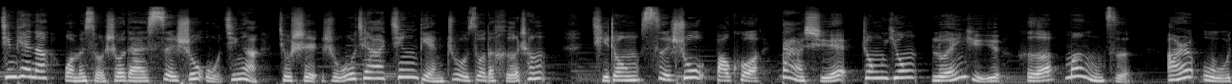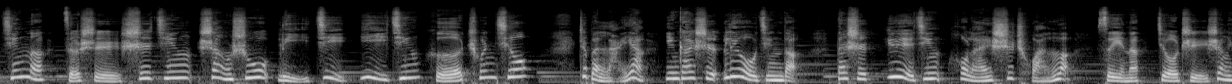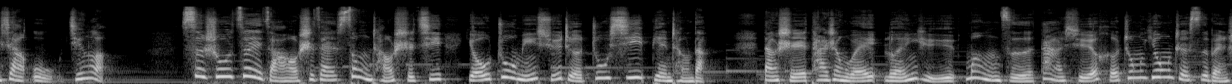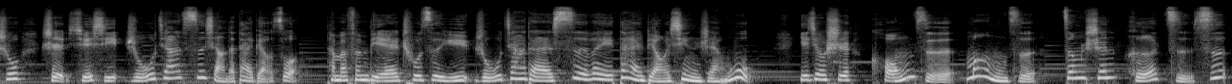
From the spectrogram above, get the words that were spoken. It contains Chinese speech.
今天呢，我们所说的四书五经啊，就是儒家经典著作的合称。其中四书包括《大学》《中庸》《论语》和《孟子》，而五经呢，则是《诗经》《尚书》《礼记》《易经》和《春秋》。这本来呀，应该是六经的，但是《乐经》后来失传了，所以呢，就只剩下五经了。四书最早是在宋朝时期由著名学者朱熹编成的。当时他认为《论语》《孟子》《大学》和《中庸》这四本书是学习儒家思想的代表作，它们分别出自于儒家的四位代表性人物，也就是孔子、孟子、曾参和子思。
